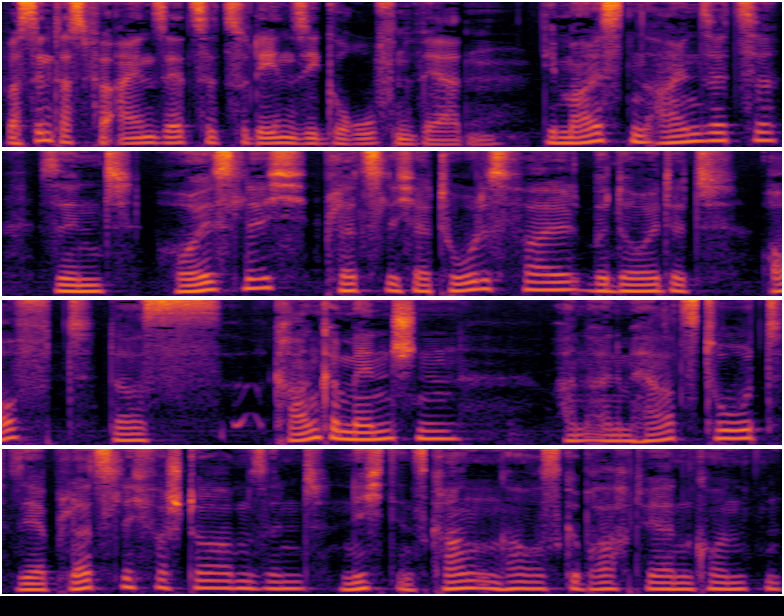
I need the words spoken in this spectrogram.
Was sind das für Einsätze, zu denen Sie gerufen werden? Die meisten Einsätze sind häuslich. Plötzlicher Todesfall bedeutet oft, dass kranke Menschen an einem Herztod sehr plötzlich verstorben sind, nicht ins Krankenhaus gebracht werden konnten.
